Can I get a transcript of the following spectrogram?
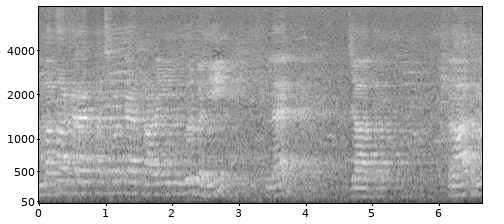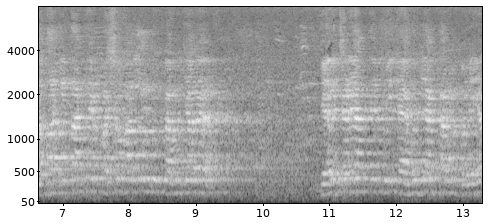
ਮਤਾ ਕਰੈ, ਪਛਮ ਕੈ ਤਾਣੀ ਪੂਰਬ ਹੀ ਲੈ ਜਾਤ ਰਾਤ ਮਤਾ ਕੀਤਾ ਕਿ ਪਛਮ ਵਾਲੇ ਨੂੰ ਕੰਮ ਜਾਣਾ। ਹੈ। ਦਿਨ ਚੜਿਆ ਤੇ ਕੋਈ ਇਹੋ ਜਿਹਾ ਕੰਮ ਬਣਿਆ।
